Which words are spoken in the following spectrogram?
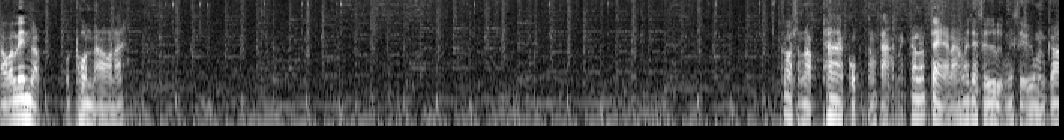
เราก็เล่นแบบอดทนเอานะ ก็สำหรับท่ากบต่างๆเนี่ยก็แล้วแต่นะว่าจะซื้อหรือไม่ซื้อมันก็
